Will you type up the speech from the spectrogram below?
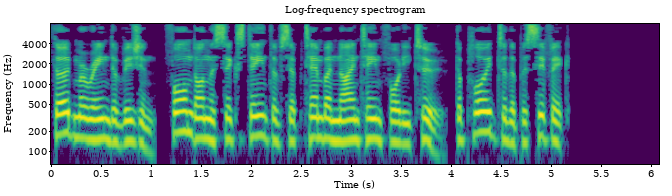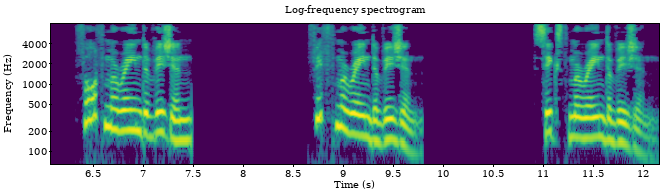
3rd Marine Division, formed on 16 September 1942, deployed to the Pacific 4th Marine Division. 5th Marine Division. 6th Marine Division.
